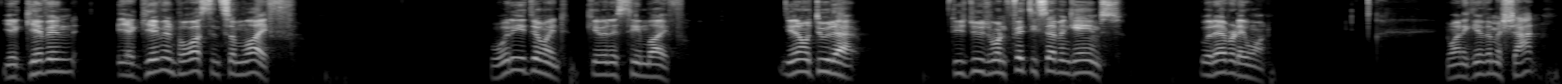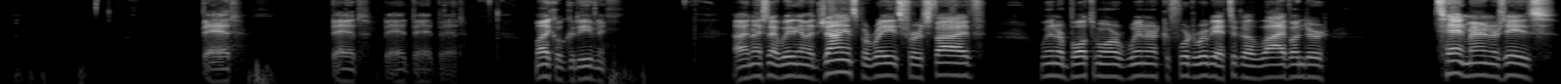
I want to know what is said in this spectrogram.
You're giving you're giving Boston some life. What are you doing? Giving this team life. You don't do that. These dudes won 57 games. Whatever they won. You want to give them a shot? Bad. Bad, bad, bad, bad. Michael, good evening. Uh, nice night waiting on the Giants, but Rays first five. winner. Baltimore winner. Conforto Ruby. I took a live under 10 Mariners A's.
